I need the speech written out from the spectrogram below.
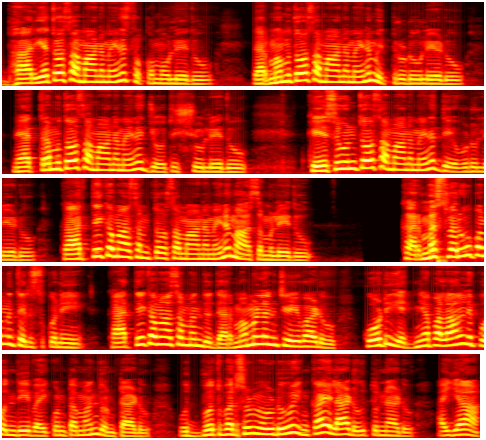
భార్యతో సమానమైన సుఖము లేదు. ధర్మముతో సమానమైన మిత్రుడు లేడు. నేత్రముతో సమానమైన జ్యోతిష్యు లేదు. కేశవునితో సమానమైన దేవుడు లేడు. కార్తీక మాసంతో సమానమైన మాసము లేదు. కర్మస్వరూపమును తెలుసుకుని కార్తీక మాసమందు ధర్మములను చేయవాడు కోటి యజ్ఞఫలాల్ని పొంది వైకుంఠమందు ఉంటాడు ఉద్భుతపరుషుడు ఇంకా ఇలా అడుగుతున్నాడు. అయ్యా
